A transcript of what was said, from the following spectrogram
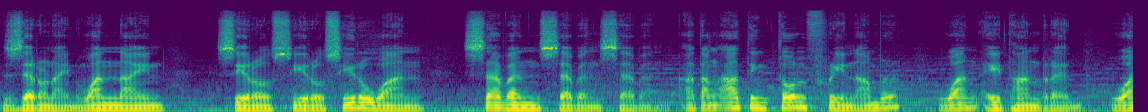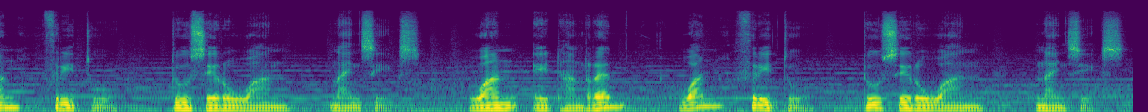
0919-0001-777 at ang ating toll-free number 1-800-132-20196 1-800-132-20196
